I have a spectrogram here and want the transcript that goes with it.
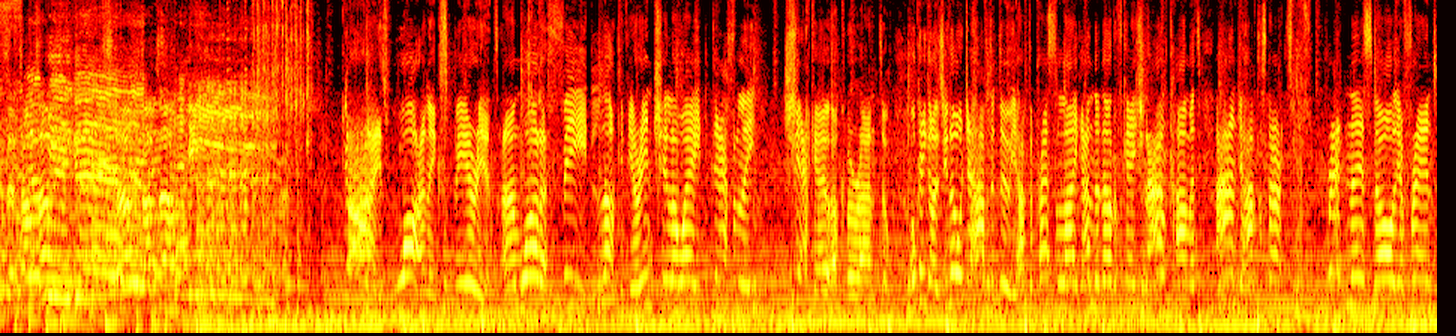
Is it thumbs up? Thumbs up, thumbs up. Guys, what an experience and what a feed. Look, if you're in Chiloé, definitely check out a Curanto. Okay guys, you know what you have to do. You have to press the like and the notification and comments and you have to start spreading this to all your friends.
